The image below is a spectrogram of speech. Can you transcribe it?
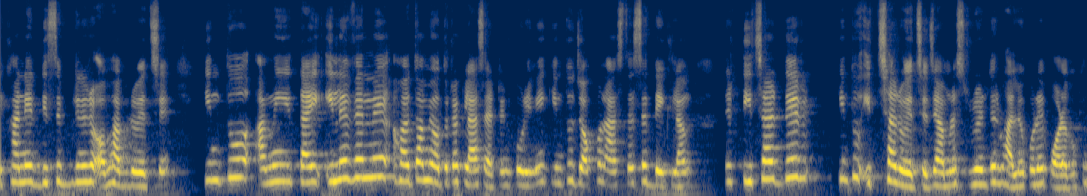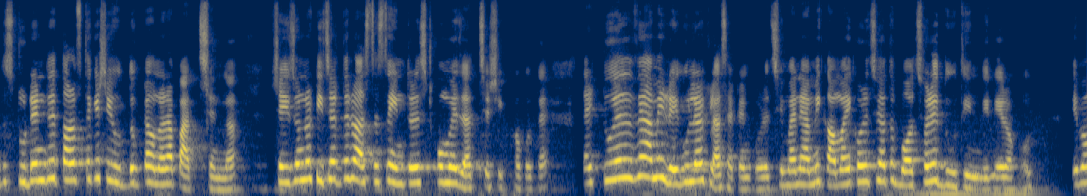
এখানে ডিসিপ্লিনের অভাব রয়েছে। কিন্তু আমি তাই ইলেভেনে হয়তো আমি অতটা ক্লাস অ্যাটেন্ড করিনি, কিন্তু যখন আস্তে আস্তে দেখলাম যে টিচারদের কিন্তু ইচ্ছা রয়েছে যে আমরা স্টুডেন্টদের ভালো করে পড়াবো, কিন্তু স্টুডেন্টদের তরফ থেকে সেই উদ্যোগটা ওনারা পাচ্ছেন না। সেই জন্য টিচারদেরও আস্তে আস্তে ইন্টারেস্ট কমে যাচ্ছে শিক্ষকতায়। তাই টুয়েলভে আমি রেগুলার ক্লাস অ্যাটেন্ড করেছি মানে আমি কামাই করেছি হয়তো বছরে দু তিন দিন এরকম। এবং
